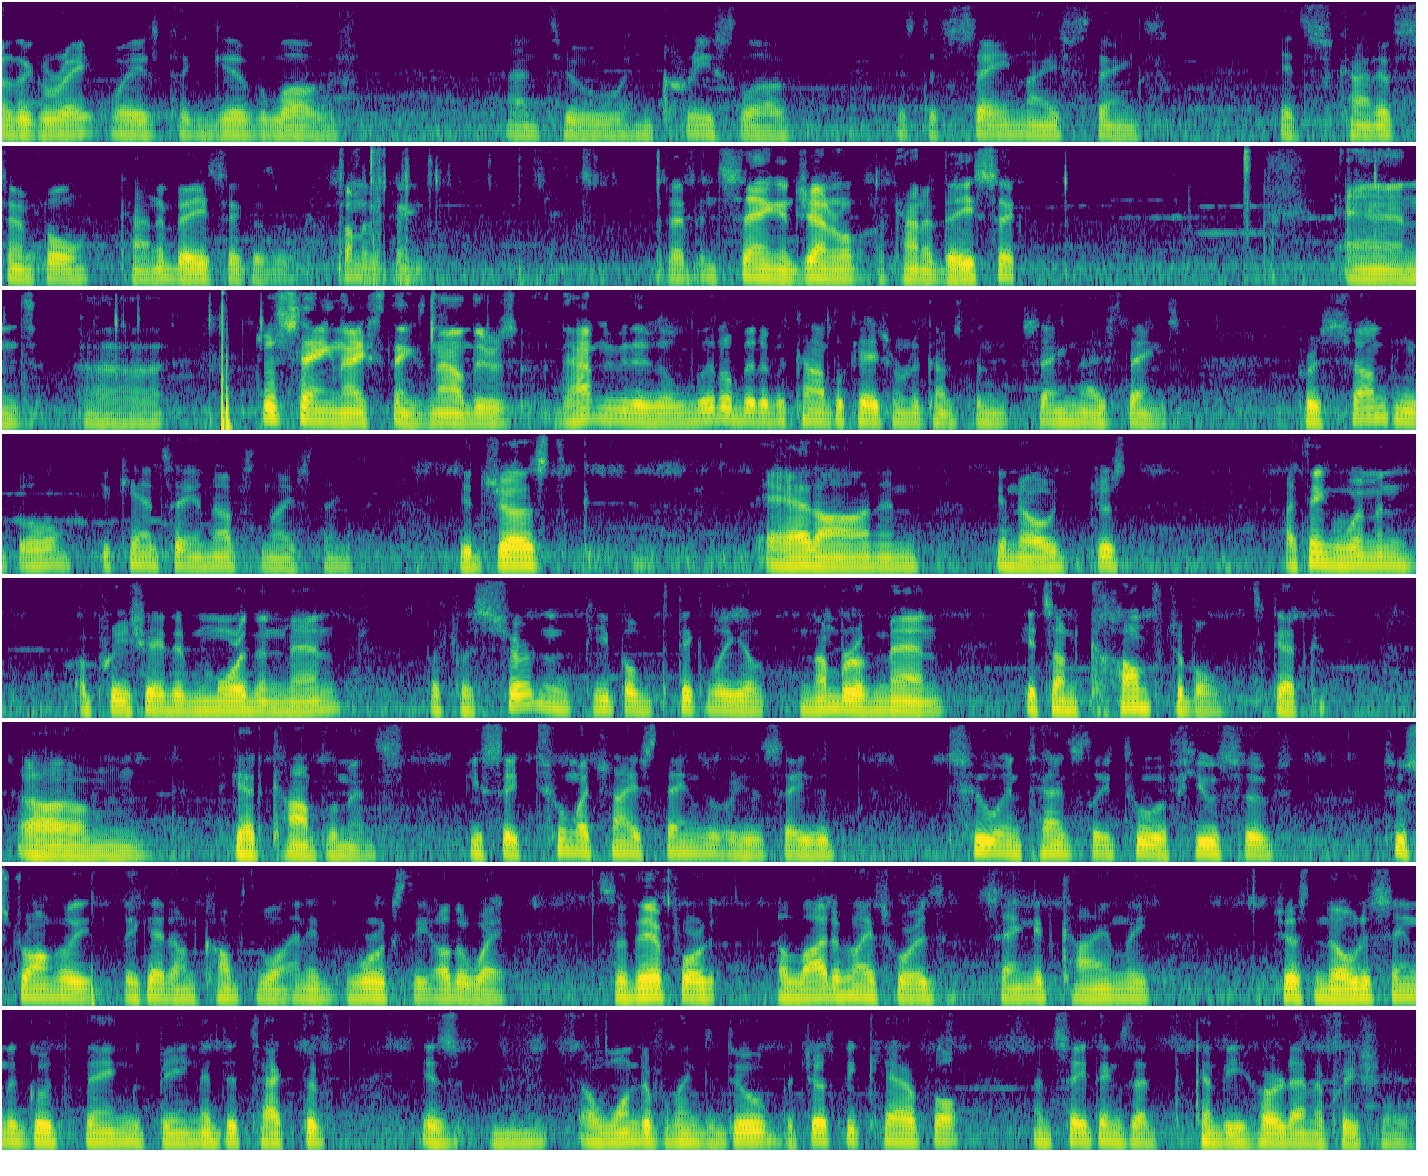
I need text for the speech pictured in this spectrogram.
one of the great ways to give love and to increase love is to say nice things. It's kind of simple, kind of basic. Some of the things that I've been saying in general are kind of basic. And uh, just saying nice things. Now, there's there happens to be there's a little bit of a complication when it comes to saying nice things. For some people, you can't say enough nice things. You just add on and you know just. I think women appreciate it more than men, but for certain people, particularly a number of men, it's uncomfortable to get um, to get compliments. If you say too much nice things, or you say it too intensely, too effusive, too strongly, they get uncomfortable, and it works the other way. So therefore, a lot of nice words, saying it kindly, just noticing the good things, being a detective is a wonderful thing to do, but just be careful and say things that can be heard and appreciated.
